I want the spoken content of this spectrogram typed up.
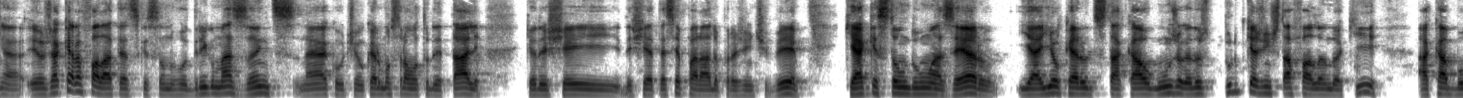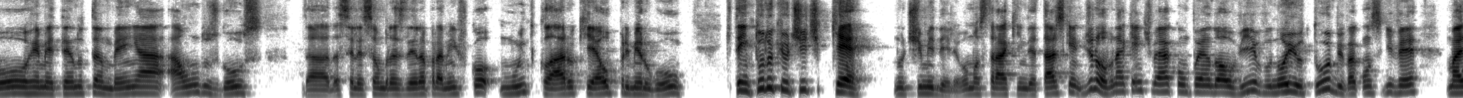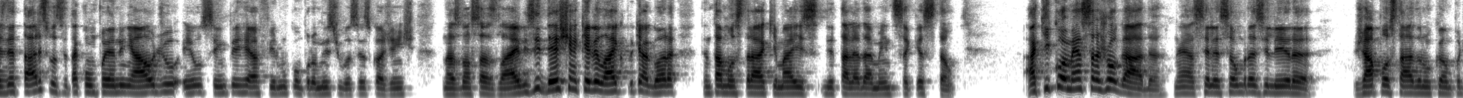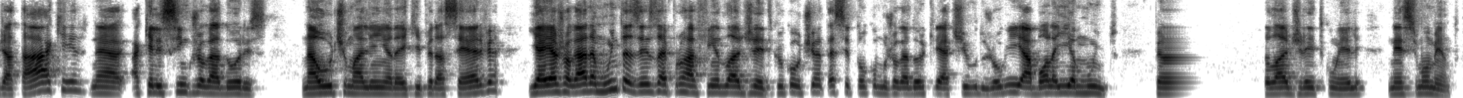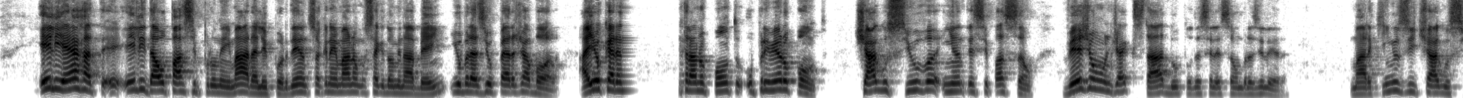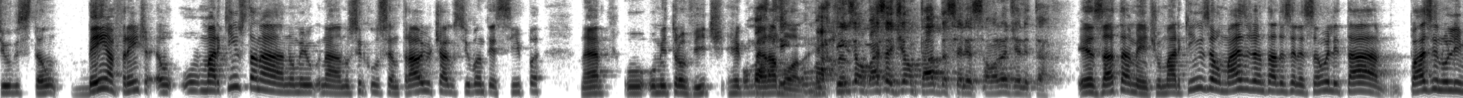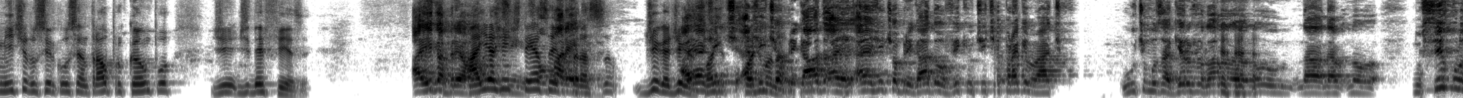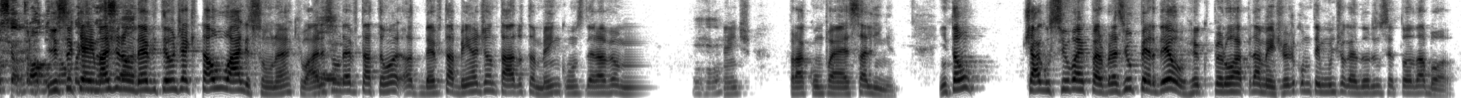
É, eu já quero falar até essa questão do Rodrigo, mas antes, né, Coutinho, eu quero mostrar um outro detalhe que eu deixei, deixei até separado para a gente ver, que é a questão do 1 a 0 e aí eu quero destacar alguns jogadores, tudo que a gente está falando aqui acabou remetendo também a, a um dos gols da, da seleção brasileira, para mim ficou muito claro que é o primeiro gol, que tem tudo que o Tite quer no time dele. Eu vou mostrar aqui em detalhes. Quem, de novo, né? Quem estiver acompanhando ao vivo no YouTube vai conseguir ver mais detalhes. Se você está acompanhando em áudio, eu sempre reafirmo o compromisso de vocês com a gente nas nossas lives. E deixem aquele like, porque agora tentar mostrar aqui mais detalhadamente essa questão. Aqui começa a jogada, né? A seleção brasileira já apostada no campo de ataque, né? Aqueles cinco jogadores na última linha da equipe da Sérvia e aí a jogada muitas vezes vai para o Rafinha do lado direito, que o Coutinho até citou como jogador criativo do jogo, e a bola ia muito pelo lado direito com ele nesse momento. Ele erra, ele dá o passe para o Neymar ali por dentro, só que o Neymar não consegue dominar bem e o Brasil perde a bola. Aí eu quero entrar no ponto, o primeiro ponto. Thiago Silva em antecipação. Vejam onde é que está a dupla da seleção brasileira. Marquinhos e Thiago Silva estão bem à frente. O Marquinhos está no, meio, na, no círculo central e o Thiago Silva antecipa né? O, o Mitrovic recupera a bola. O Marquinhos é o mais adiantado da seleção, olha onde ele está. Exatamente. O Marquinhos é o mais adiantado da seleção, ele está quase no limite do círculo central para o campo de, de, defesa. Aí, Gabriel. Aí a gente tem essa recuperação. Diga, diga. Aí a, pode, gente, pode a gente é obrigado, aí a gente é obrigado a ouvir que o Tite é pragmático. O último zagueiro jogando no, na, na, no, no círculo central do Isso que a imagem não deve ter onde é que está o Alisson, né? Que o Alisson é. deve estar tá tão deve estar tá bem adiantado também, consideravelmente, uhum. para acompanhar essa linha. Então, Thiago Silva recupera. O Brasil perdeu, recuperou rapidamente. Veja como tem muitos jogadores no setor da bola.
